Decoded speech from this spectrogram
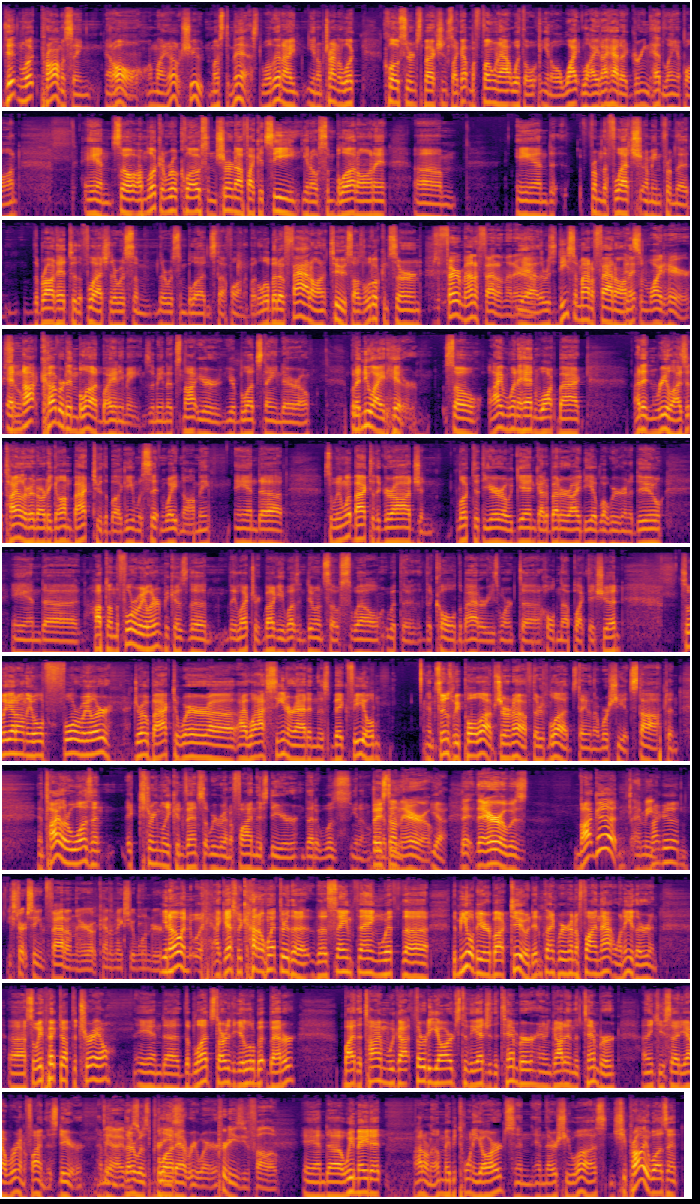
didn't look promising at all. I'm like, oh shoot, must have missed. Well, then I, you know, I'm trying to look closer inspection, so I got my phone out with a, you know, a white light. I had a green headlamp on, and so I'm looking real close, and sure enough, I could see, you know, some blood on it, um, and from the fletch, I mean, from the the broadhead to the fletch, there was some there was some blood and stuff on it, but a little bit of fat on it too. So I was a little concerned. There's a fair amount of fat on that arrow. Yeah, there was a decent amount of fat on and it some white hair. and not covered in blood by any means. I mean, it's not your your blood stained arrow, but I knew I had hit her, so I went ahead and walked back. I didn't realize that Tyler had already gone back to the buggy and was sitting waiting on me, and uh, so we went back to the garage and looked at the arrow again, got a better idea of what we were going to do, and uh, hopped on the four wheeler because the the electric buggy wasn't doing so swell with the the cold. The batteries weren't uh, holding up like they should. So we got on the old four wheeler, drove back to where uh, I last seen her at in this big field. And as soon as we pull up, sure enough, there's blood standing there where she had stopped. And and Tyler wasn't extremely convinced that we were going to find this deer. That it was, you know, based on be- the arrow. yeah, The, the arrow was. Not good. I mean, not good. you start seeing fat on there, it kind of makes you wonder. You know, and I guess we kind of went through the the same thing with the the mule deer buck too. Didn't think we were going to find that one either, and uh, so we picked up the trail, and uh, the blood started to get a little bit better. By the time we got 30 yards to the edge of the timber and got in the timber, I think you said, "Yeah, we're going to find this deer." I mean, Yeah, there was was blood easy- everywhere, Pretty easy to follow. and uh, we made it. I don't know, maybe 20 yards, and and there she was. And she probably wasn't.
